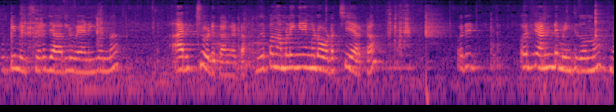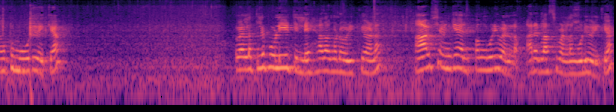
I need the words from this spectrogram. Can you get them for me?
കുട്ടി മിക്സിയുടെ ജാറിൽ വേണമെങ്കിൽ ഒന്ന് അരച്ചു എടുക്കാം കേട്ടോ. ഇതിപ്പോൾ നമ്മളിങ്ങനെ ഇങ്ങോട്ട് ഉടച്ച് ചേർക്കാം. ഒരു ഒരു രണ്ട് മിനിറ്റ് ഇതൊന്ന് നമുക്ക് മൂടി വയ്ക്കാം വെള്ളത്തിൽ പുളിയിട്ടില്ലേ? അതങ്ങോട്ട് ഒഴിക്കുകയാണ്. ആവശ്യമെങ്കിൽ അല്പം കൂടി വെള്ളം അര ഗ്ലാസ് വെള്ളം കൂടി ഒഴിക്കാം.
